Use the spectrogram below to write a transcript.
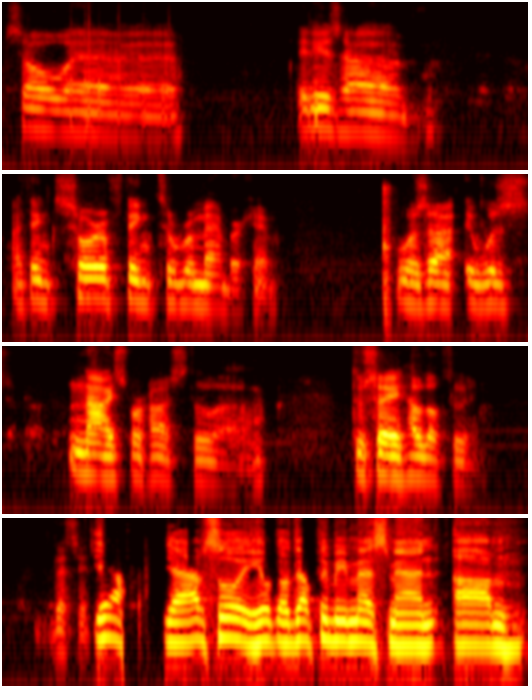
so uh, it is uh, I think sort of thing to remember him. Was uh, it was nice for us to uh, to say hello to him. That's it. Yeah, yeah, absolutely. He'll, he'll definitely be missed, man. Um,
